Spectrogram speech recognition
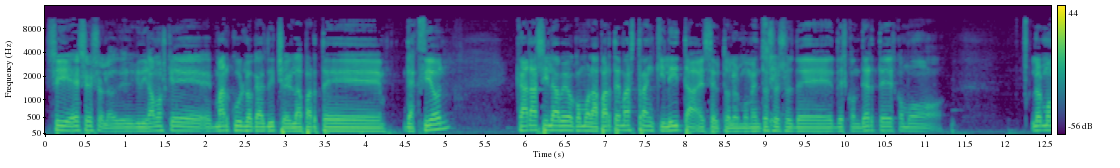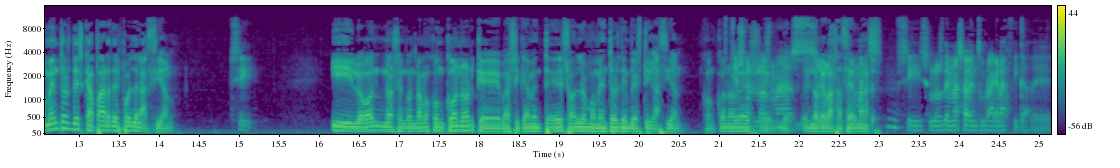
Sí, es eso. Lo, digamos que Marcus lo que has dicho es la parte de acción. Cara sí la veo como la parte más tranquilita, excepto los momentos Sí. esos de, de esconderte, es como los momentos de escapar después de la acción. Sí, Y luego nos encontramos con Connor, que básicamente son los momentos de investigación. Con Connor que es, los más. lo- es lo son que vas a hacer momentos- más. Sí, son los de más aventura gráfica de,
